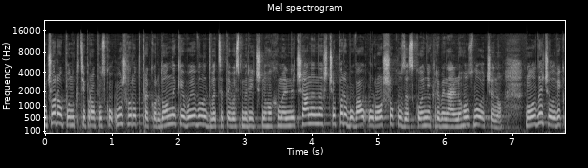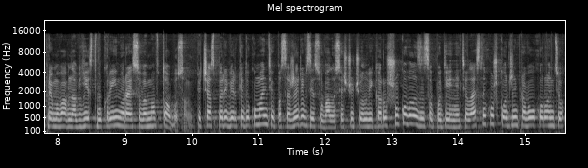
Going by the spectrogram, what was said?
Учора у пункті пропуску Ужгород прикордонники виявили 28-річного хмельничанина, що перебував у розшуку за скоєння кримінального злочину. Молодий чоловік прямував на в'їзд в Україну рейсовим автобусом. Під час перевірки документів пасажирів з'ясувалося, що чоловіка розшукували за заподіяння тілесних ушкоджень правоохоронцю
